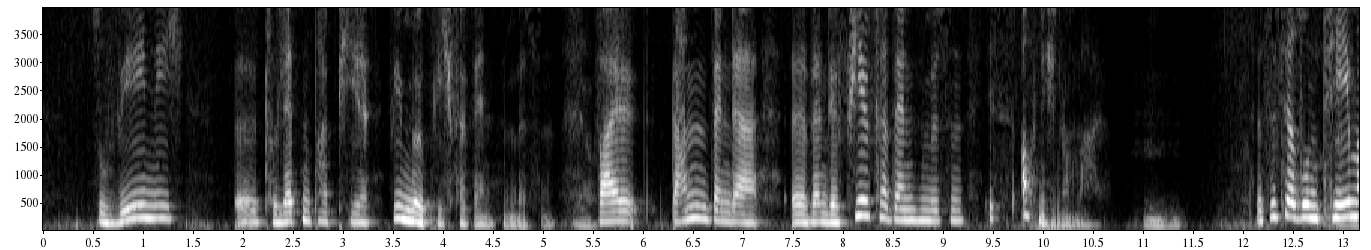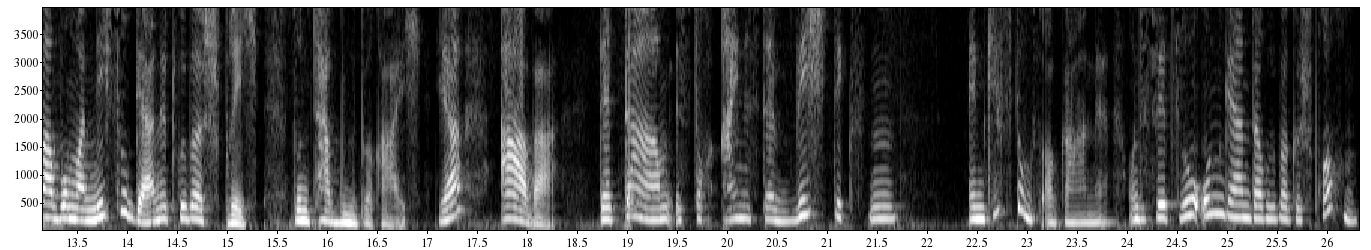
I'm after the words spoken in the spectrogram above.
so wenig äh, Toilettenpapier wie möglich verwenden müssen. Ja. Weil dann, wenn, der, äh, wenn wir viel verwenden müssen, ist es auch nicht normal. Mhm. Es ist ja so ein Thema, wo man nicht so gerne drüber spricht, so ein Tabubereich, ja? Aber der Darm ist doch eines der wichtigsten Entgiftungsorgane und es wird so ungern darüber gesprochen.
